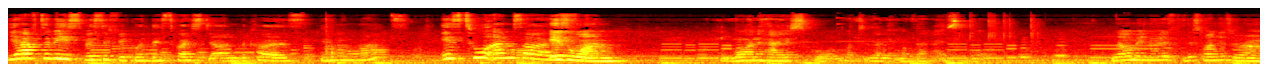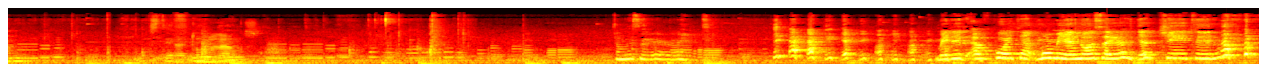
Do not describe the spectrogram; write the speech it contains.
You have to be specific with this question because, you know what? It's two answers. It's one. One high school. What is the name of that high school? No, me know this one is wrong. It's definitely. Two lungs. Let me see it right. Me did have Portland. Mommy, I know so you're, you're cheating.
